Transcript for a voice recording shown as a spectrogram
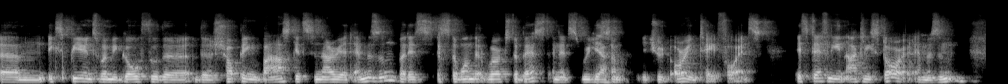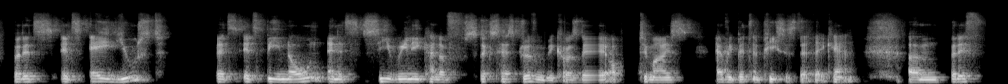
um, experience when we go through the the shopping basket scenario at Amazon, but it's it's the one that works the best, and it's really yeah. something you should orientate for. It's it's definitely an ugly store at Amazon, but it's it's a used, it's it's be known, and it's c really kind of success driven because they optimize every bit and pieces that they can. Um, but if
